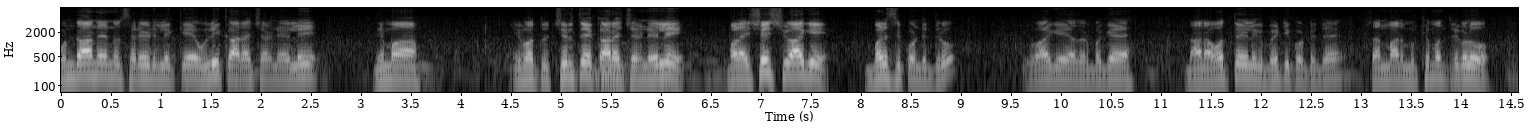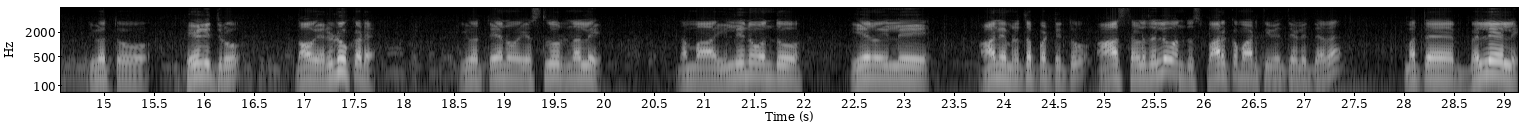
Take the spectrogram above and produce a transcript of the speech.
ಪುಂಡಾನೆಯನ್ನು ಸೆರೆ ಹಿಡಲಿಕ್ಕೆ ಹುಲಿ ಕಾರ್ಯಾಚರಣೆಯಲ್ಲಿ ನಿಮ್ಮ ಇವತ್ತು ಚಿರತೆ ಕಾರ್ಯಾಚರಣೆಯಲ್ಲಿ ಭಾಳ ಯಶಸ್ವಿಯಾಗಿ ಬಳಸಿಕೊಂಡಿದ್ದರು ಇವಾಗಿ ಅದರ ಬಗ್ಗೆ ನಾನು ಅವತ್ತೇ ಇಲ್ಲಿಗೆ ಭೇಟಿ ಕೊಟ್ಟಿದ್ದೆ. ಸನ್ಮಾನ್ಯ ಮುಖ್ಯಮಂತ್ರಿಗಳು ಇವತ್ತು ಹೇಳಿದರು. ನಾವು ಎರಡೂ ಕಡೆ ಇವತ್ತೇನು ಎಸ್ಲೂರಿನಲ್ಲಿ ನಮ್ಮ ಇಲ್ಲಿನೂ ಒಂದು ಏನು ಇಲ್ಲಿ ಆನೆ ಮೃತಪಟ್ಟಿತ್ತು. ಆ ಸ್ಥಳದಲ್ಲೂ ಒಂದು ಸ್ಮಾರಕ ಮಾಡ್ತೀವಿ ಅಂತ ಹೇಳಿದ್ದೇವೆ. ಮತ್ತು ಬೆಲ್ಲೆಯಲ್ಲಿ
